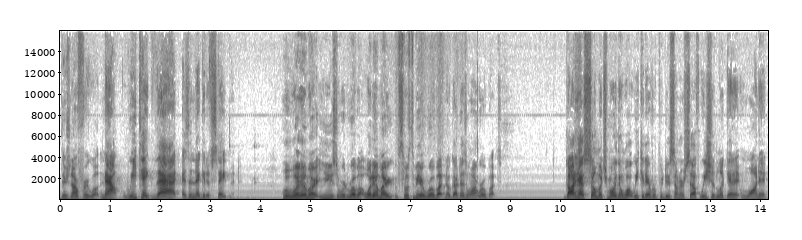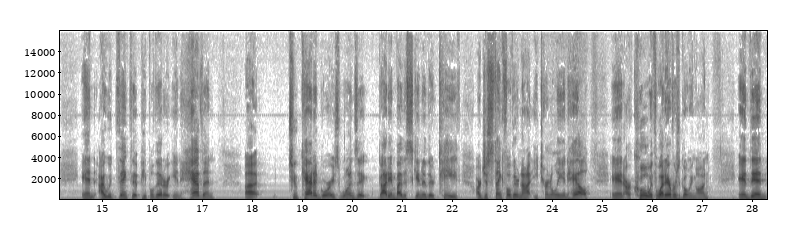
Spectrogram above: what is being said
There's no free will. Now, we take that as a negative statement. Well, what am I? You use the word robot. What am I supposed to be? A robot? No, God doesn't want robots. God has so much more than what we could ever produce on ourselves. We should look at it and want it. And I would think that people that are in heaven, uh, two categories ones that got in by the skin of their teeth are just thankful they're not eternally in hell and are cool with whatever's going on and then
